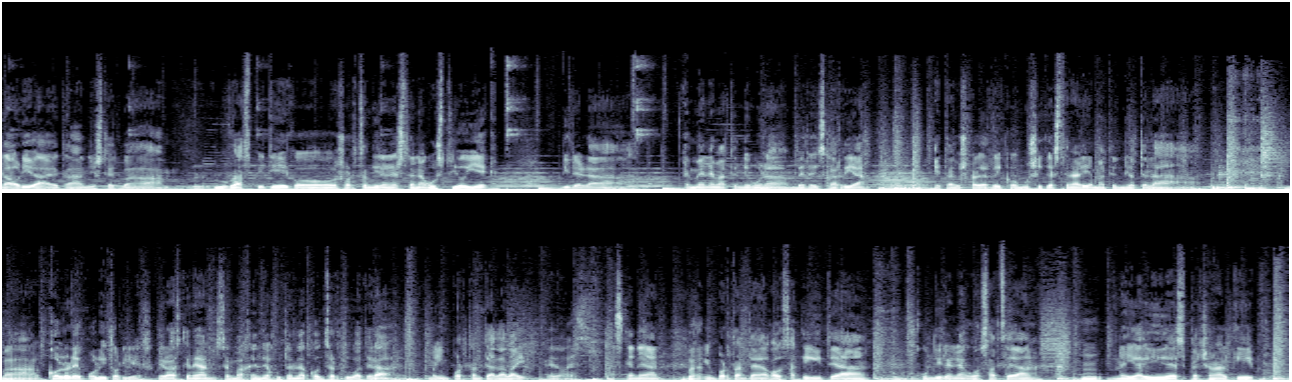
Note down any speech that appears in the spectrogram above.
da hori da, eta nistet, ba, lurrazpitik, o sortzen diren estena guzti horiek, direla hemen ematen diguna bere izgarria eta Euskal Herriko musik estenari ematen diotela ba, kolore politori, ez? Gero azkenean, zenba jende juten da kontzertu batera, ba, importantea da bai, edo ez. Azkenean, ba. importantea gauzak egitea, jundirena gozatzea, hmm. nahi adidez, personalki, ez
